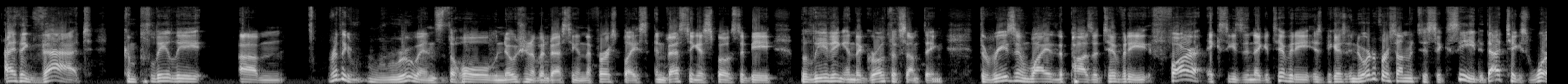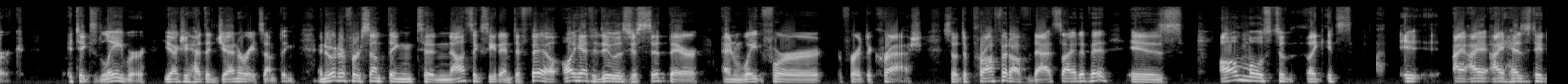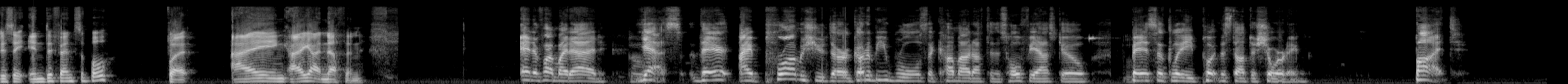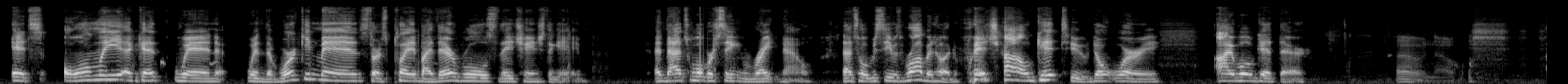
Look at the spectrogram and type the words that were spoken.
I think that completely um, really ruins the whole notion of investing in the first place. Investing is supposed to be believing in the growth of something. The reason why the positivity far exceeds the negativity is because in order for someone to succeed, that takes work. it takes labor. You actually have to generate something. In order for something to not succeed and to fail, all you have to do is just sit there and wait for for it to crash. So to profit off that side of it is almost to like it's. It, I I hesitate to say indefensible, but I I got nothing. And if I might add, Oh. yes, there. I promise you, there are going to be rules that come out after this whole fiasco, basically putting a stop to shorting. But it's only again when when the working man starts playing by their rules, they change the game, and that's what we're seeing right now. That's what we see with Robinhood, which I'll get to. Don't worry, I will get there. Oh no.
